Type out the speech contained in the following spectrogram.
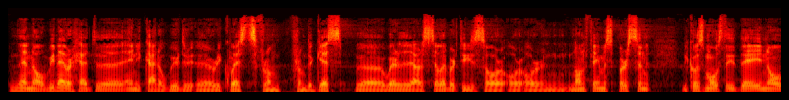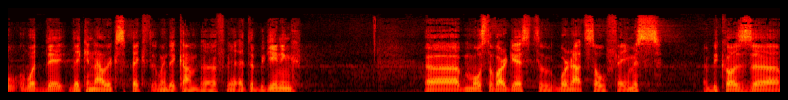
no, no, we never had uh, any kind of weird uh, requests from from the guests, uh, whether they are celebrities or or, or non-famous person, because mostly they know what they they can now expect when they come. Uh, at the beginning, uh, most of our guests were not so famous because uh,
